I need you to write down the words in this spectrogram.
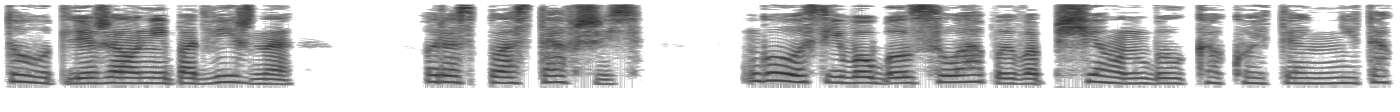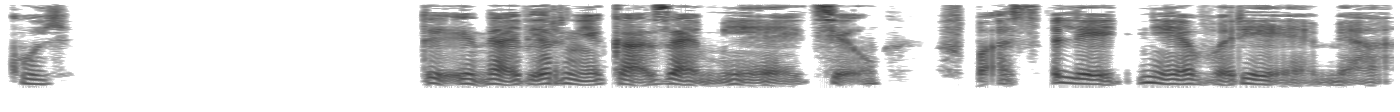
Тот лежал неподвижно, распластавшись. Голос его был слаб, и вообще он был какой-то не такой. Ты наверняка заметил в последнее время,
